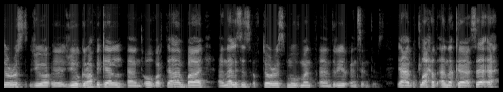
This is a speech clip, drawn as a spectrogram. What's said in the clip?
tourist geographical and over time by analysis of tourist movement and real incentives. يعني بتلاحظ أنا كسائح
